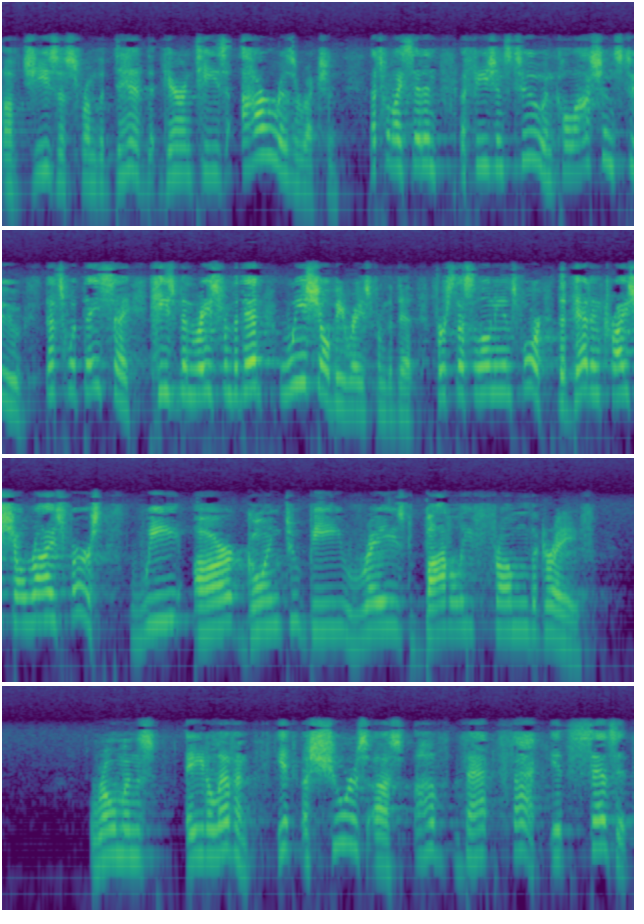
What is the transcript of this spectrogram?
of Jesus from the dead that guarantees our resurrection. That's what I said in Ephesians 2 and Colossians 2. That's what they say. He's been raised from the dead. We shall be raised from the dead. 1 Thessalonians 4. The dead in Christ shall rise first. We are going to be raised bodily from the grave. Romans 8:11. It assures us of that fact. It says it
